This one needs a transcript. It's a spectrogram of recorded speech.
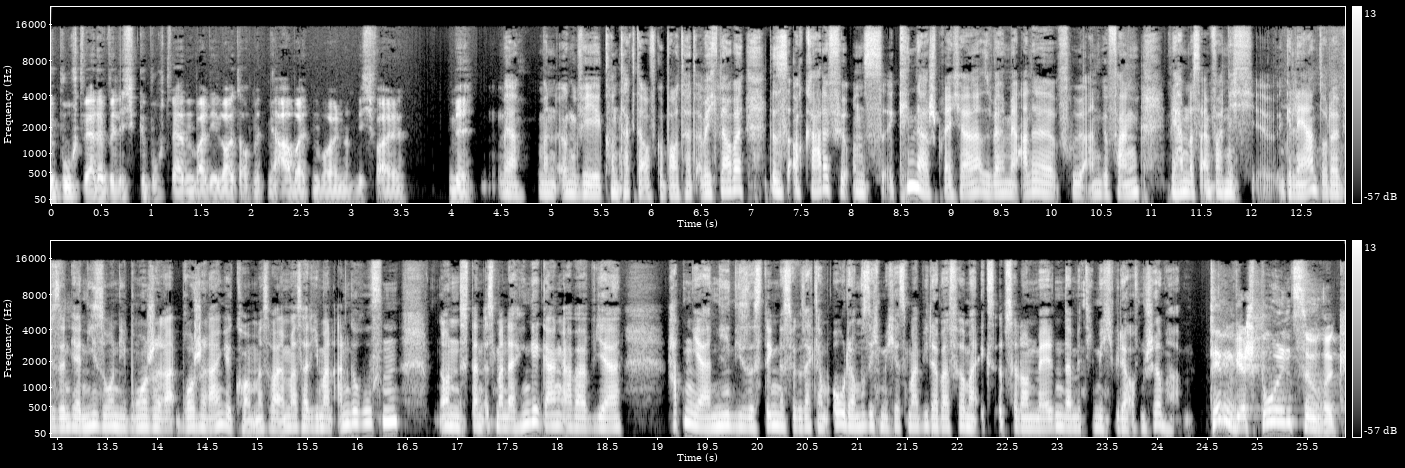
gebucht werde, will ich gebucht werden, weil die Leute auch mit mir arbeiten wollen und nicht, weil nee. ja, man irgendwie Kontakte aufgebaut hat. Aber ich glaube, das ist auch gerade für uns Kindersprecher, also wir haben ja alle früh angefangen, wir haben das einfach nicht äh, gelernt oder wir sind ja nie so in die Branche, Branche reingekommen. Es war immer, es hat jemand angerufen und dann ist man da hingegangen, aber wir hatten ja nie dieses Ding, dass wir gesagt haben, oh, da muss ich mich jetzt mal wieder bei Firma XY melden, damit die mich wieder auf dem Schirm haben. Tim, wir spulen zurück.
